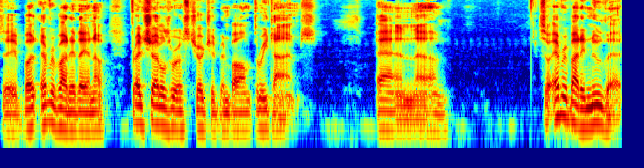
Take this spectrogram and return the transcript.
See, but everybody there know Fred Shuttlesworth's church had been bombed three times, and um, so everybody knew that,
